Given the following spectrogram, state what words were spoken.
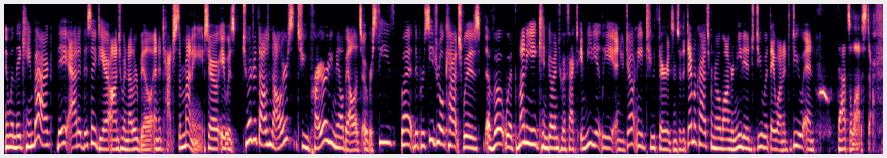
And when they came back, they added this idea onto another bill and attached some money. So it was $200,000 to priority mail ballots overseas, but the procedural catch was a vote with money can go into effect immediately and you don't need two thirds. And so the Democrats were no longer needed to do what they wanted to do. And whew, that's a lot of stuff.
